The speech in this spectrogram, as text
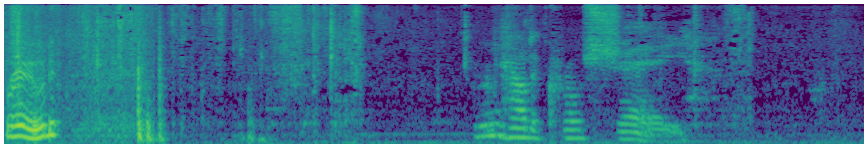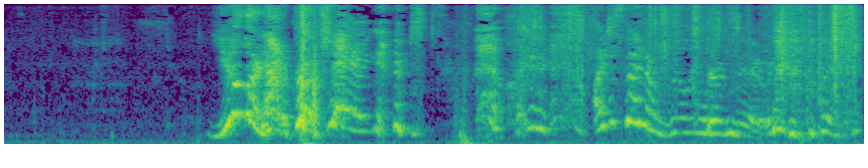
Rude. Learn how to crochet. You learn how to crochet! I, I just got in a really weird mood. like,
